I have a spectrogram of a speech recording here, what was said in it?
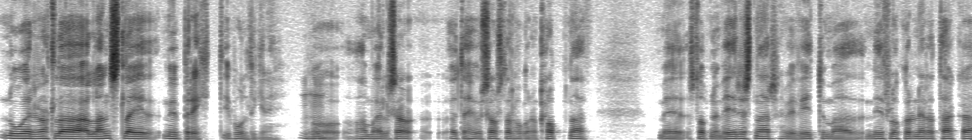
Nú er náttúrulega landslægið mjög breytt í pólitíkinni Mhm. og það sjá, auðvitað hefur sjálfstæðarflokkurinn klopnað með stofnum viðrisnar, við vitum að miðflokkurinn er að taka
